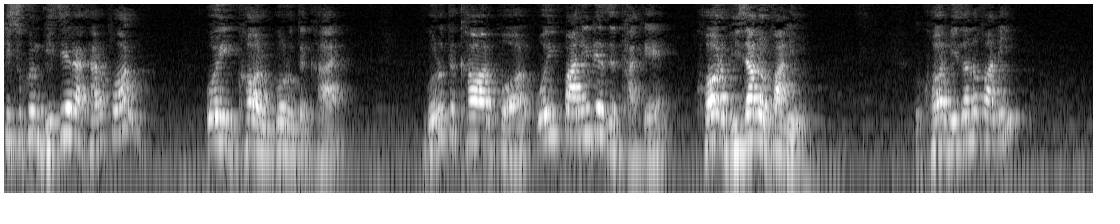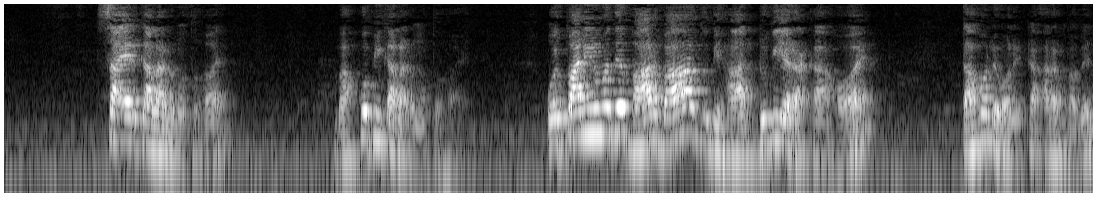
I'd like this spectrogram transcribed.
কিছুক্ষণ ভিজিয়ে রাখার পর ওই খড় গরুতে খায়। গরুতে খাওয়ার পর ওই পানিটা যে থাকে, খড় ভিজানো পানি খড় ভিজানো পানি চায়ের কালার মতো হয় বা কফি কালার মতো হয়। ওই পানির মধ্যে বারবার যদি হাত ডুবিয়ে রাখা হয়, তাহলে অনেকটা আরাম পাবেন।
